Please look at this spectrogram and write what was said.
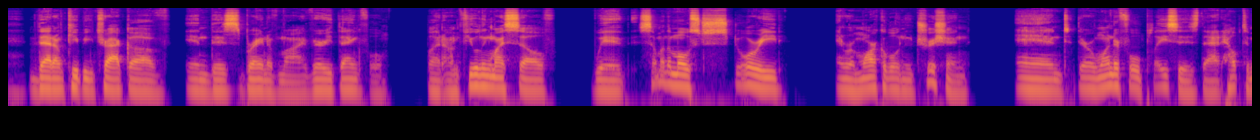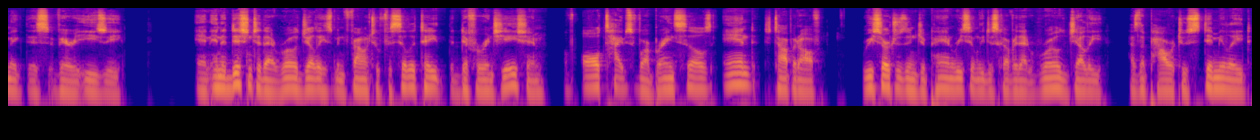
that I'm keeping track of in this brain of mine. Very thankful. But I'm fueling myself with some of the most storied and remarkable nutrition. And there are wonderful places that help to make this very easy. And in addition to that, royal jelly has been found to facilitate the differentiation of all types of our brain cells. And to top it off, researchers in Japan recently discovered that royal jelly has the power to stimulate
